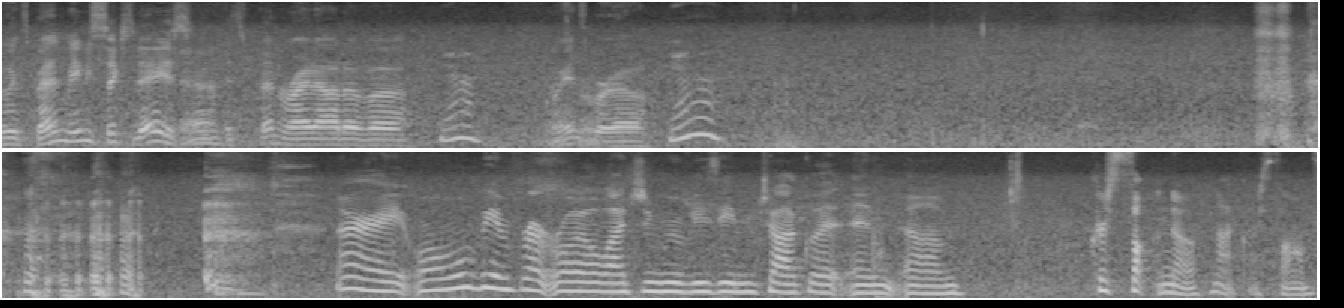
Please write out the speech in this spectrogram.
Oh, it's been maybe six days. Yeah. It's been right out of uh, Yeah, Waynesboro. yeah. Right. Well, we'll be in Front Royal watching movies, eating chocolate, and um, croissant. No, not croissants.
